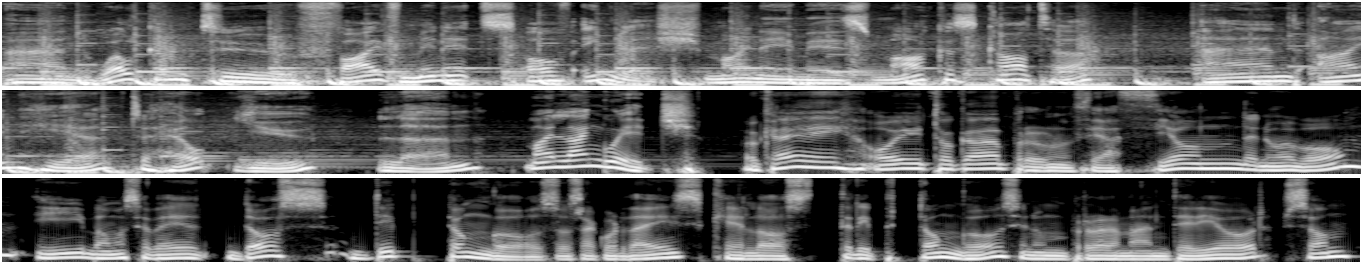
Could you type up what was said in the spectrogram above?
and welcome to 5 Minutes of English. My name is Marcus Carter, and I'm here to help you learn my language. Ok, hoy toca pronunciación de nuevo y vamos a ver dos diptongos. ¿Os acordáis que los triptongos en un programa anterior son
